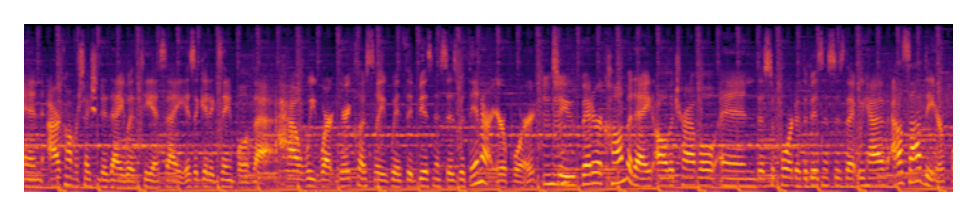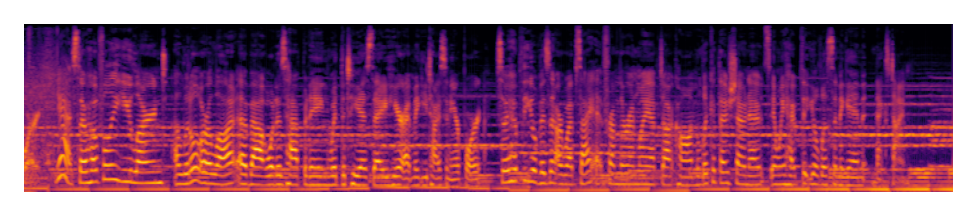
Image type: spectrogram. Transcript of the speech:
And our conversation today with TSA is a good example of that. How we work very closely with the businesses within our airport mm-hmm. to better accommodate all the travel and the support of the businesses that we have outside the airport. Yeah. So hopefully you learned a little little or a lot about what is happening with the TSA here at McGhee Tyson Airport. So we hope that you'll visit our website at FromTheRunwayUp.com, look at those show notes, and we hope that you'll listen again next time.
